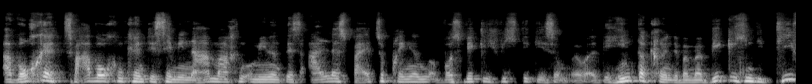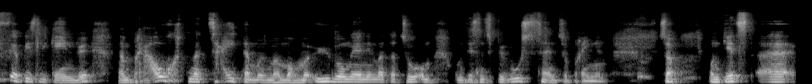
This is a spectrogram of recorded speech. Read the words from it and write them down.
eine Woche, zwei Wochen könnt ihr Seminar machen, um ihnen das alles beizubringen, was wirklich wichtig ist, um äh, die Hintergründe. Wenn man wirklich in die Tiefe ein bisschen gehen will, dann braucht man Zeit, dann muss man, machen wir Übungen immer dazu, um, um das ins Bewusstsein zu bringen. So, und jetzt äh,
